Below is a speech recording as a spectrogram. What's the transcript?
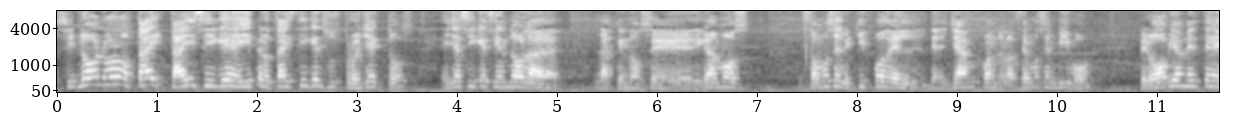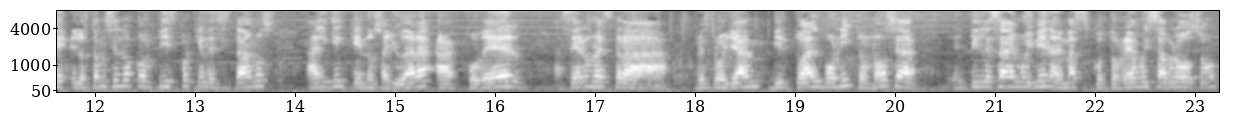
sí, no, no, no, Tai, Tai sigue ahí, pero Tai sigue en sus proyectos. Ella sigue siendo la, la que nos, digamos, somos el equipo del, del Jam cuando lo hacemos en vivo. Pero obviamente lo estamos haciendo con PIS porque necesitamos alguien que nos ayudara a poder hacer nuestra nuestro jam virtual bonito, ¿no? O sea, el PIS le sabe muy bien, además cotorrea muy sabroso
